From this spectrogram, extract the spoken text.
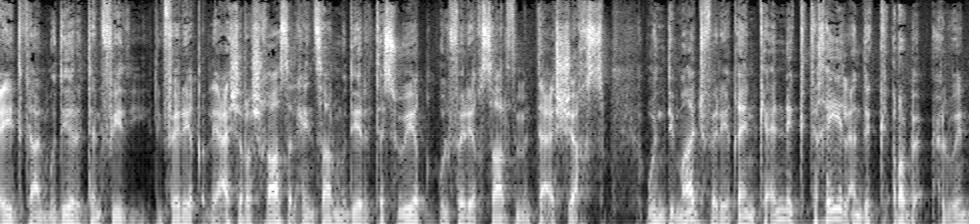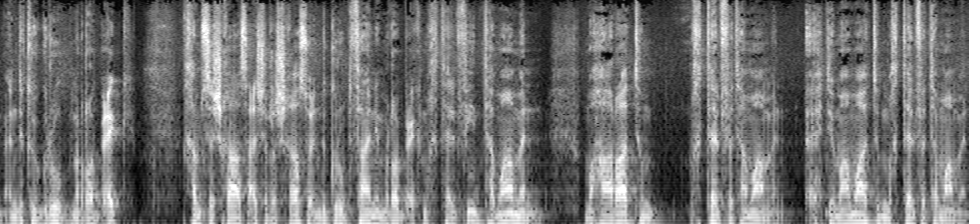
عيد كان مدير التنفيذي لفريق لعشر أشخاص الحين صار مدير التسويق والفريق صار 18 شخص. واندماج فريقين كأنك تخيل عندك ربع. حلوين؟ عندك group من ربعك خمس أشخاص عشر أشخاص وعندك group ثاني من ربعك. مختلفين تماما. مهاراتهم مختلفه تماما. اهتماماتهم مختلفة تماما.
